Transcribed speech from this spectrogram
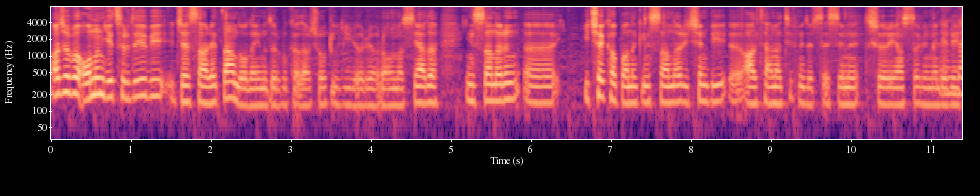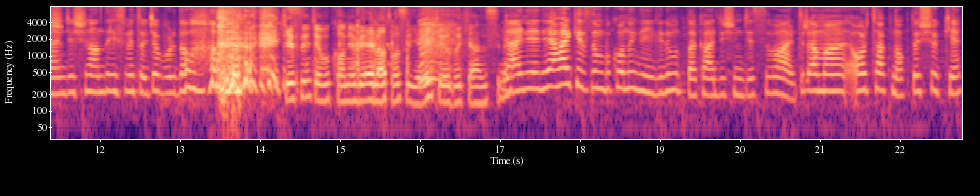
Acaba onun getirdiği bir cesaretten dolayı mıdır bu kadar çok ilgi görüyor olması ya da insanların e, içe kapanık insanlar için bir e, alternatif midir seslerini dışarı yansıtabilmeleri yani için? Bence şu anda İsmet Hoca burada Kesinlikle bu konuya bir el atması gerekiyordu kendisine. Yani herkesin bu konuyla ilgili mutlaka düşüncesi vardır ama ortak nokta şu ki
